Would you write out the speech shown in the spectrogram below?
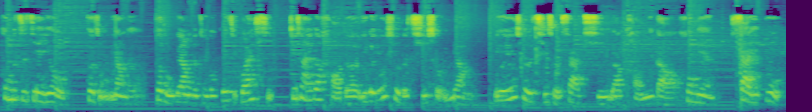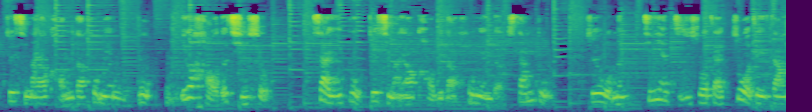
科目之间也有各种各样的各种各样的这个规则关系。就像一个好的一个优秀的棋手一样，一个优秀的棋手下棋要考虑到后面下一步，最起码要考虑到后面五步。一个好的棋手。下一步最起码要考虑到后面的三步，所以我们今天只是说在做这张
